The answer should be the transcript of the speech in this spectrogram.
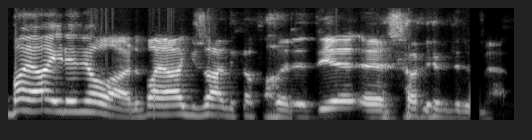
bayağı eğleniyorlardı. Bayağı güzeldi kafaları diye e, söyleyebilirim yani.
